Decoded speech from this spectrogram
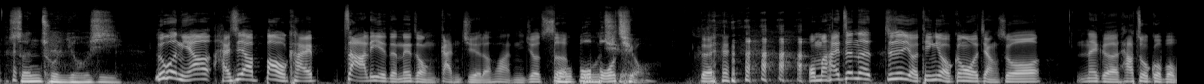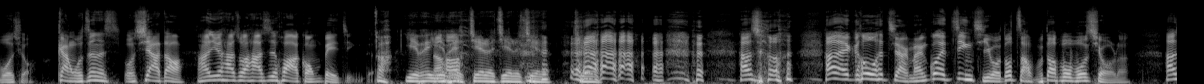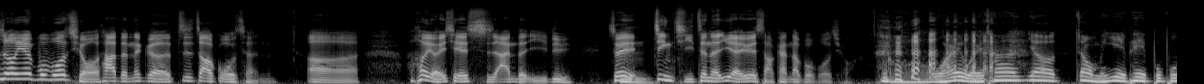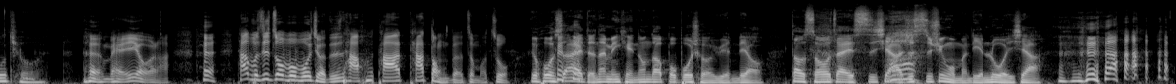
生存游戏，如果你要还是要爆开炸裂的那种感觉的话，你就射波波球。，对 我们还真的就是有听友跟我讲说，那个他做过波波球，干我真的是我吓到，然后因为他说他是化工背景的，啊，叶配叶然后配，接了接了接了接了，他说他来跟我讲，难怪近期我都找不到波波球了。他说因为波波球它的那个制造过程，呃，会有一些食安的疑虑，所以嗯近期真的越来越少看到波波球。哦，我还以为他要让我们夜配波波球，没有啦，他不是做波波球，只是他他他懂得怎么做。又或是艾德那边可以弄到波波球的原料，到时候再私下啊就私讯我们联络一下。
